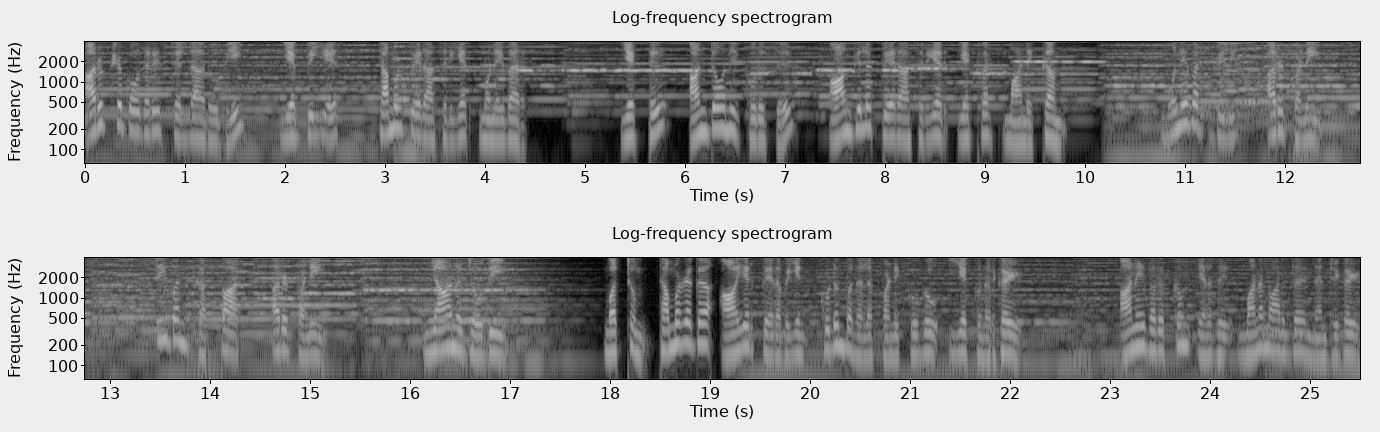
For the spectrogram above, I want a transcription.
அருட்சகோதரி ஸ்டெல்லா ரூபி எப்பிஎஸ் தமிழ் பேராசிரியர் முனைவர். எட்டு அந்தோனி குருசு ஆங்கில பேராசிரியர் எட்வர்ட் மாணிக்கம். முனைவர் பிலி அருட்பணி. ஸ்டீபன் கஸ்பார் அருட்பணி. ஞானஜோதி. மற்றும் தமிழக ஆயர் பேரவையின் குடும்ப நலப் பணிக்குழு இயக்குநர்கள். அனைவருக்கும் எனது மனமார்ந்த நன்றிகள்.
